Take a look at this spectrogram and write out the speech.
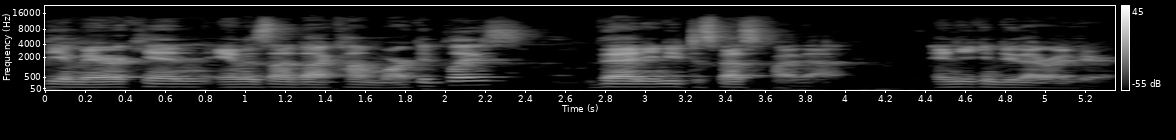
the American Amazon.com marketplace, then you need to specify that. And you can do that right here.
